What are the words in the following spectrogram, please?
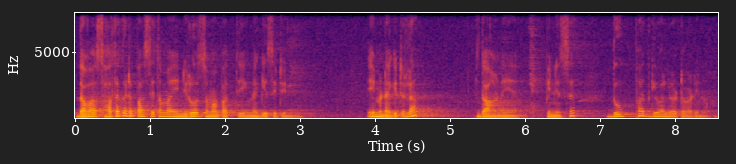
දවස් 7කට පස්සේ තමයි නිරෝධ සමාපත්තියෙන් නැගී සිටින්නේ. එහෙම නැගිටලා දාණය පිණිස දුප්පත් ගෙවල් වලට වඩිනවා.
